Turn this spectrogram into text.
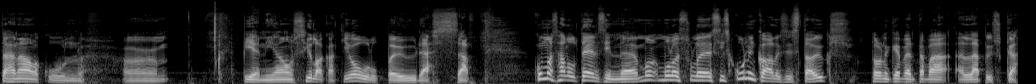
tähän alkuun ö, pieniä on silakat joulupöydässä. Kummas haluat ensin? Mulla olisi sulle siis kuninkaallisista yksi toinen keventävä läpyskä,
